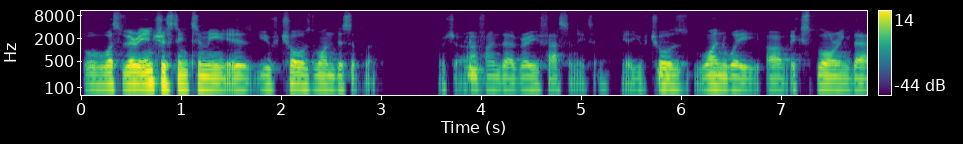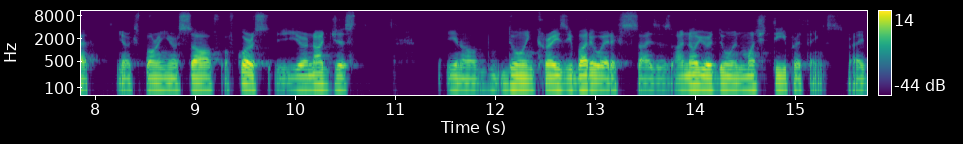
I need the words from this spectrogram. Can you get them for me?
what's very interesting to me is you've chose one discipline, which mm. I find that very fascinating. Yeah, you've mm. chose one way of exploring that. You know, exploring yourself. Of course, you're not just you know doing crazy bodyweight exercises. I know you're doing much deeper things right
